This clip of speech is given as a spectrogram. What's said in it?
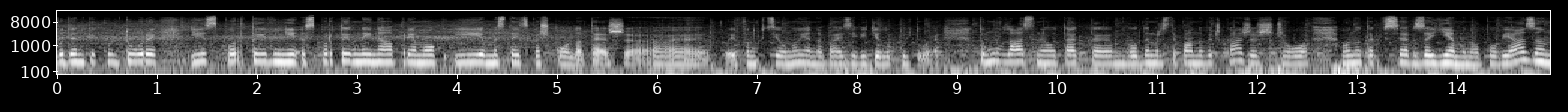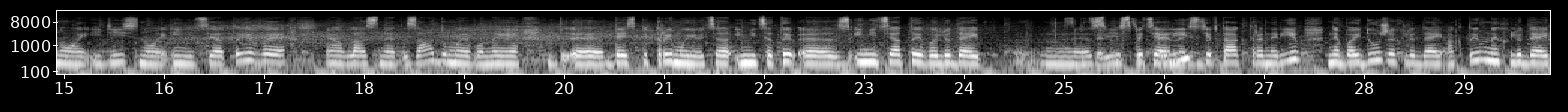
будинки культури, і спортивні, спортивний напрямок, і мистецька школа теж е, функціонує на базі відділу культури. Тому, власне, отак Володимир Степанович каже, що воно так все взаємно пов'язано, і дійсно ініціативи, власне, задуми, вони десь підтримуються ініціатив з ініціативи людей. М, Спеціалістів, Спеціалістів, так, тренерів, небайдужих людей, активних людей.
